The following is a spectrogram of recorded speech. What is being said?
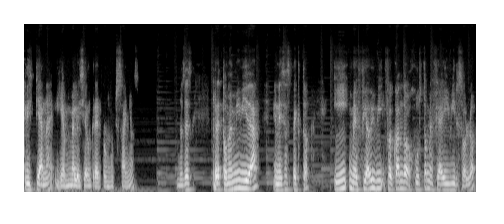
cristiana y a mí me lo hicieron creer por muchos años. Entonces retomé mi vida en ese aspecto y me fui a vivir, fue cuando justo me fui a vivir solo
